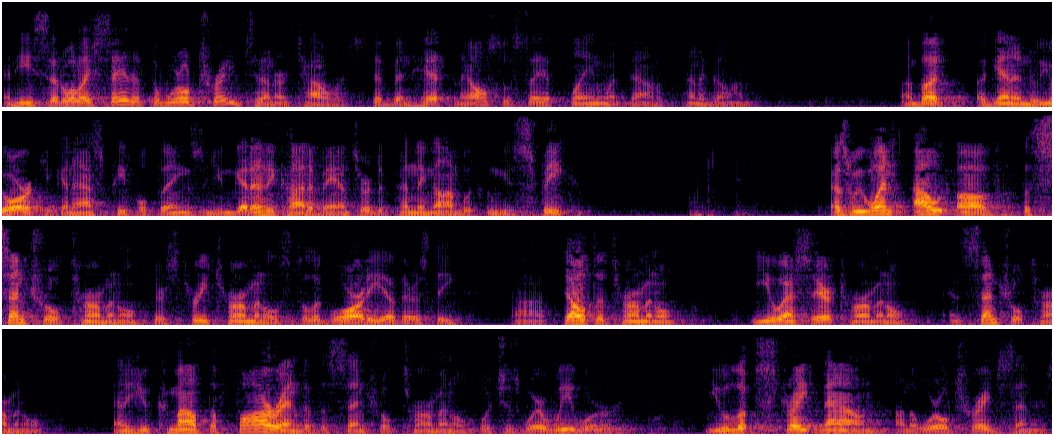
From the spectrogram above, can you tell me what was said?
And he said, Well, they say that the World Trade Center towers have been hit, and they also say a plane went down at the Pentagon. Uh, but again, in New York, you can ask people things, and you can get any kind of answer depending on with whom you speak. As we went out of the central terminal, there's three terminals to LaGuardia. There's the uh, Delta terminal, U.S. Air terminal, and Central terminal. And as you come out the far end of the Central terminal, which is where we were, you look straight down on the World Trade Centers.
